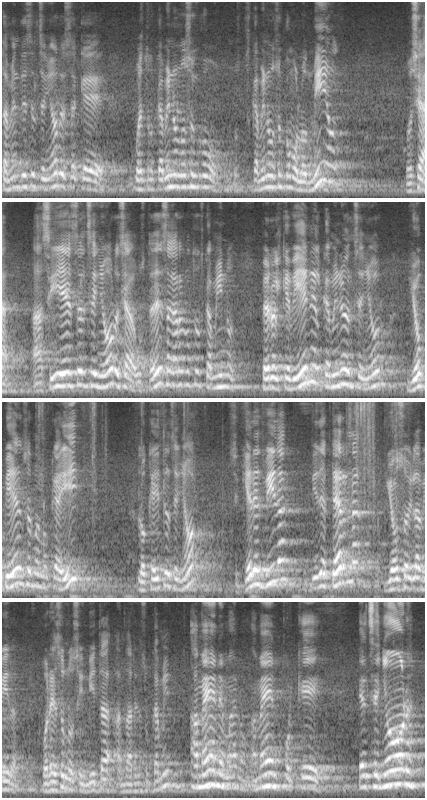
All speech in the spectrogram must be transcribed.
también dice el Señor este, que vuestros caminos no son como, caminos no son como los míos. O sea, así es el Señor. O sea, ustedes agarran otros caminos, pero el que viene al camino del Señor, yo pienso, hermano, que ahí, lo que dice el Señor, si quieres vida, vida eterna, yo soy la vida. Por eso nos invita a andar en su camino. Amén, hermano, amén, porque el Señor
